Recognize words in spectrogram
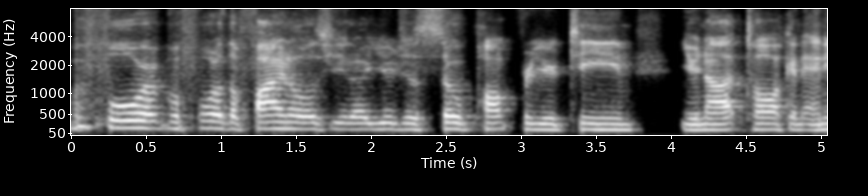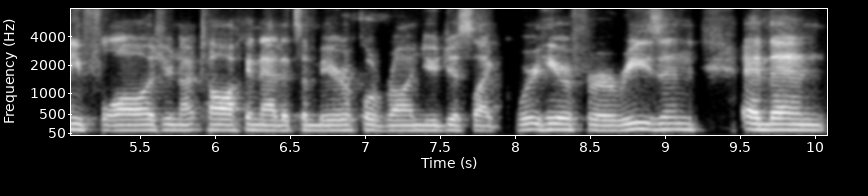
before before the finals, you know, you're just so pumped for your team. You're not talking any flaws. You're not talking that it's a miracle run. You're just like, we're here for a reason. And then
